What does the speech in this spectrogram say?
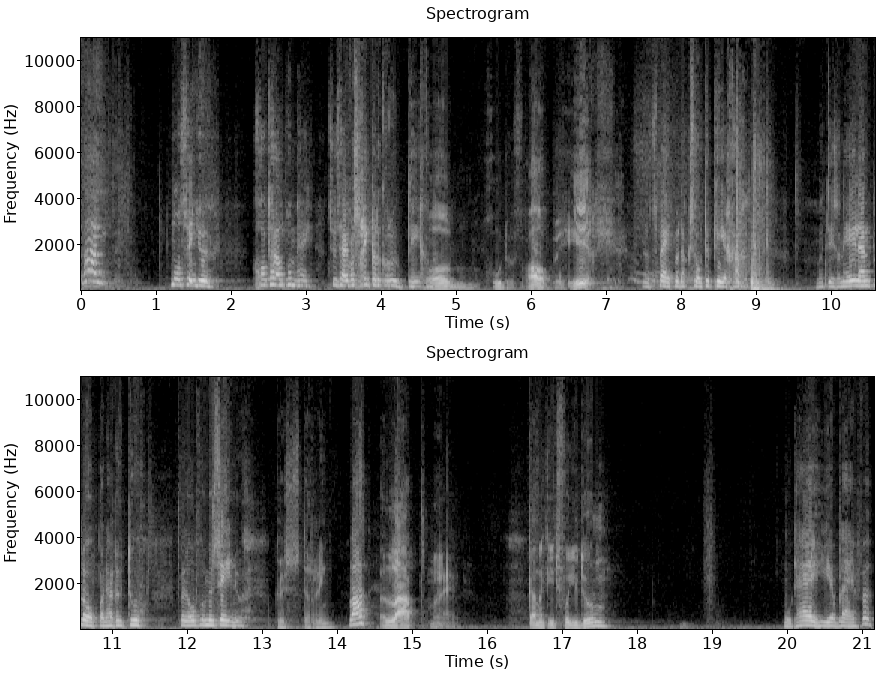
Ga niet. Monseigneur, God help mij. Ze zijn verschrikkelijk ruw tegen me. Oh, goede vrouw, beheers je. Het spijt me dat ik zo tekeer ga. Het is een heel eind lopen naar u toe. Ik ben over mijn zenuwen. Kus de ring. Wat? Laat mij. Kan ik iets voor je doen? Moet hij hier blijven?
